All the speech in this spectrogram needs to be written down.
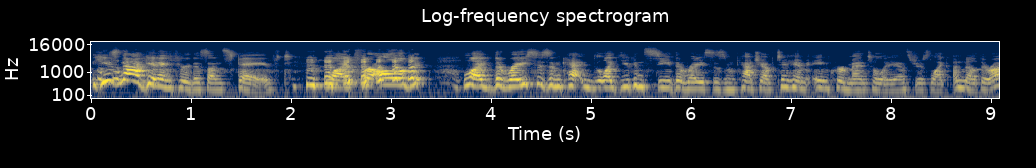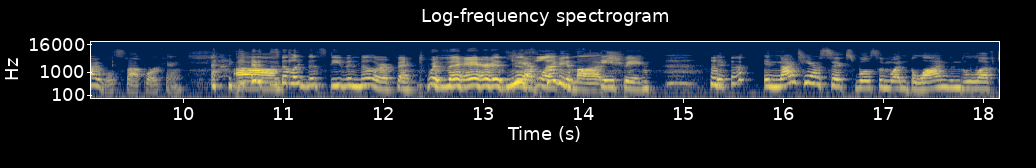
He's not getting through this unscathed. Like for all of it, like the racism, ca- like you can see the racism catch up to him incrementally. And it's just like another eye will stop working. Um, it's like the Stephen Miller effect, where the hair is just Yeah, like pretty much. escaping. In 1906, Wilson went blind in the left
